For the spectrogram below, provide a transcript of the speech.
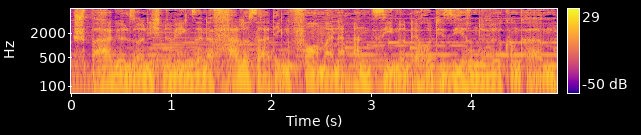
Spargel soll nicht nur wegen seiner phallusartigen Form eine anziehende und erotisierende Wirkung haben,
